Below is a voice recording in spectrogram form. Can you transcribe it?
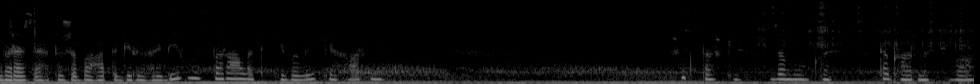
Березах дуже багато білих грибів ми збирали, такі великі, гарні. Щось пташки замовкли. Так гарно співали.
